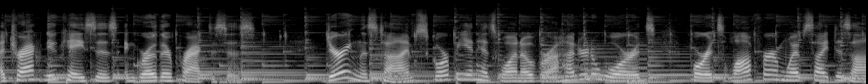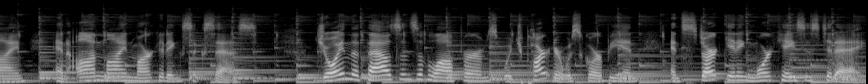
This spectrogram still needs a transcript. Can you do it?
attract new cases and grow their practices. During this time, Scorpion has won over 100 awards for its law firm website design and online marketing success. Join the thousands of law firms which partner with Scorpion and start getting more cases today.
